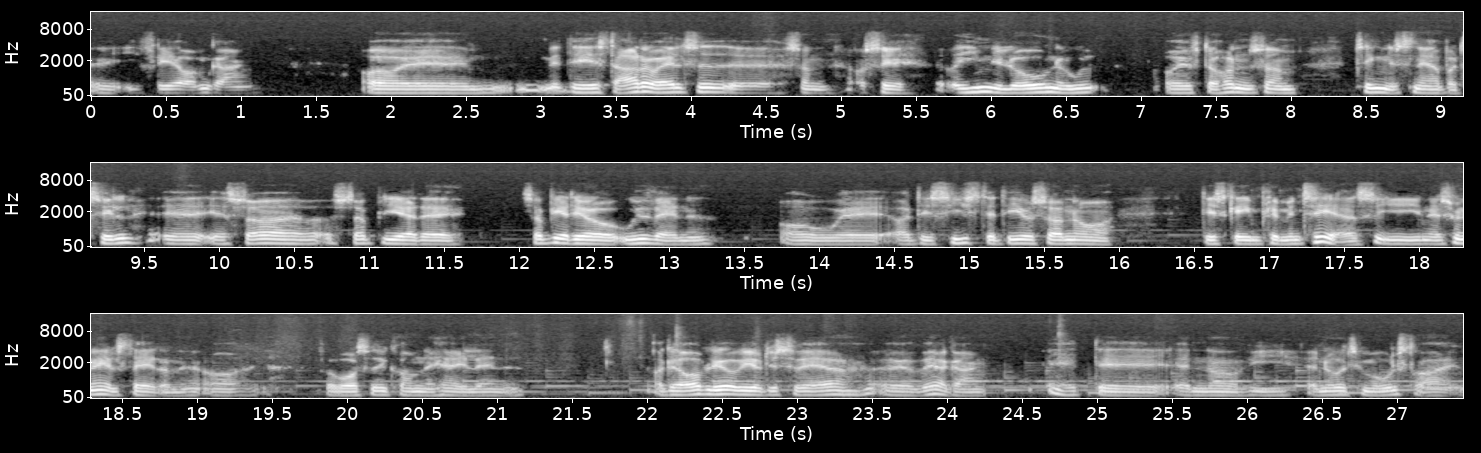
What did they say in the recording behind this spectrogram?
øh, i flere omgange. Og øh, det starter jo altid øh, sådan at se rimelig lovende ud, og efterhånden som tingene snærper til, øh, ja, så, så, bliver det, så bliver det jo udvandet. Og, øh, og det sidste, det er jo så, når det skal implementeres i nationalstaterne og for vores vedkommende her i landet. Og det oplever vi jo desværre øh, hver gang, at, øh, at når vi er nået til målstregen,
